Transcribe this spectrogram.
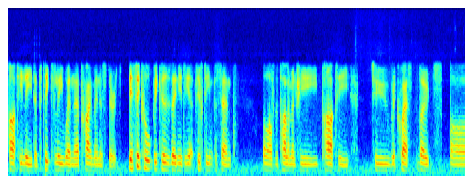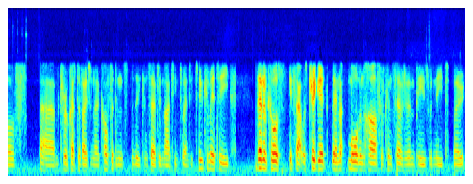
party leader, particularly when they're prime minister. It's difficult because they need to get 15% of the parliamentary party to request votes of um, to request a vote of no confidence to the Conservative 1922 committee. Then, of course, if that was triggered, then more than half of Conservative MPs would need to vote,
